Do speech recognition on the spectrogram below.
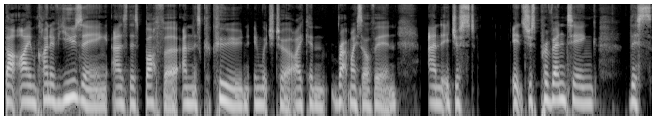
that I'm kind of using as this buffer and this cocoon in which to I can wrap myself in. And it just it's just preventing this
